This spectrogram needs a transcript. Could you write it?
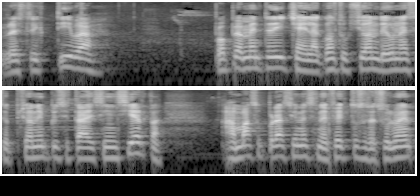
restrictiva propiamente dicha y la construcción de una excepción implícita es incierta. Ambas operaciones en efecto se resuelven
